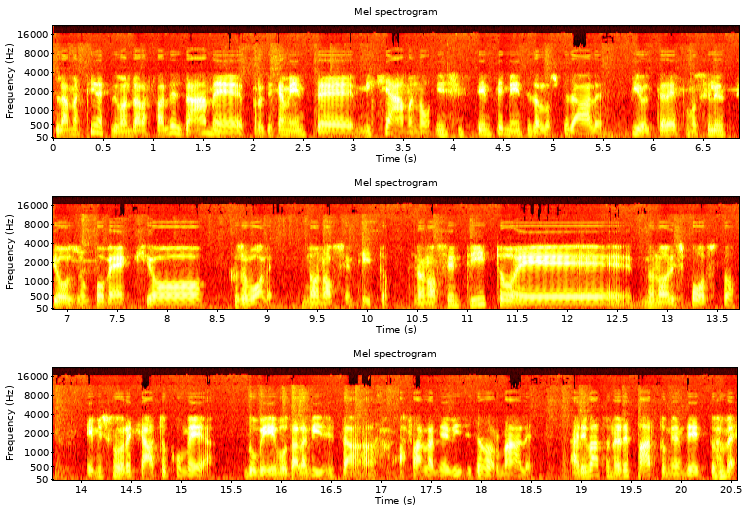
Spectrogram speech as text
La mattina che devo andare a fare l'esame praticamente mi chiamano insistentemente dall'ospedale. Io il telefono silenzioso, un po' vecchio, cosa vuole? Non ho sentito. Non ho sentito e non ho risposto e mi sono recato come dovevo dalla visita a fare la mia visita normale. Arrivato nel reparto mi hanno detto, beh,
